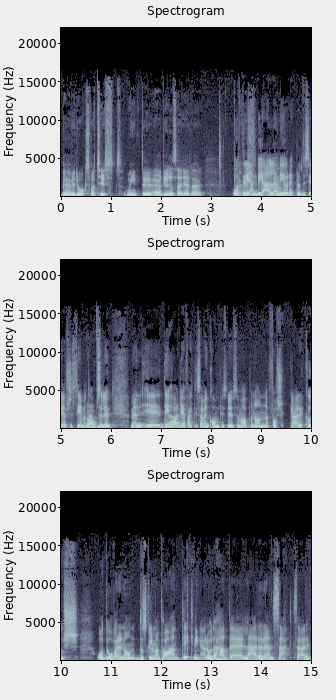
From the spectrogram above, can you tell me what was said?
behöver ju då också vara tyst och inte erbjuda sig. Eller, Återigen, vi är alla med och reproducerar systemet, Ja. absolut. Men eh, det hörde jag faktiskt av en kompis nu som var på någon forskarkurs. Och då, var det någon, då skulle man ta anteckningar och då hade läraren sagt så här.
